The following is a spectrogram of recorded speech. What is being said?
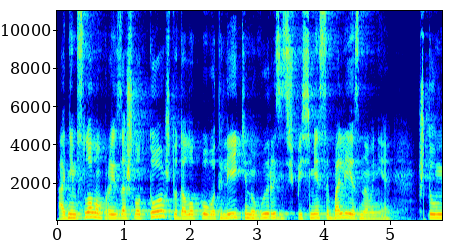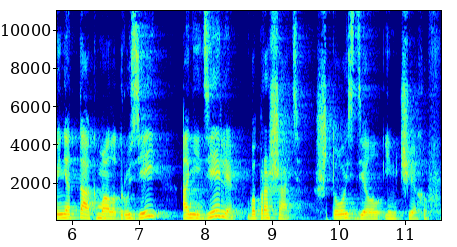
Одним словом, произошло то, что дало повод Лейкину выразить в письме соболезнования, что у меня так мало друзей, а неделе вопрошать что сделал им Чехов.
